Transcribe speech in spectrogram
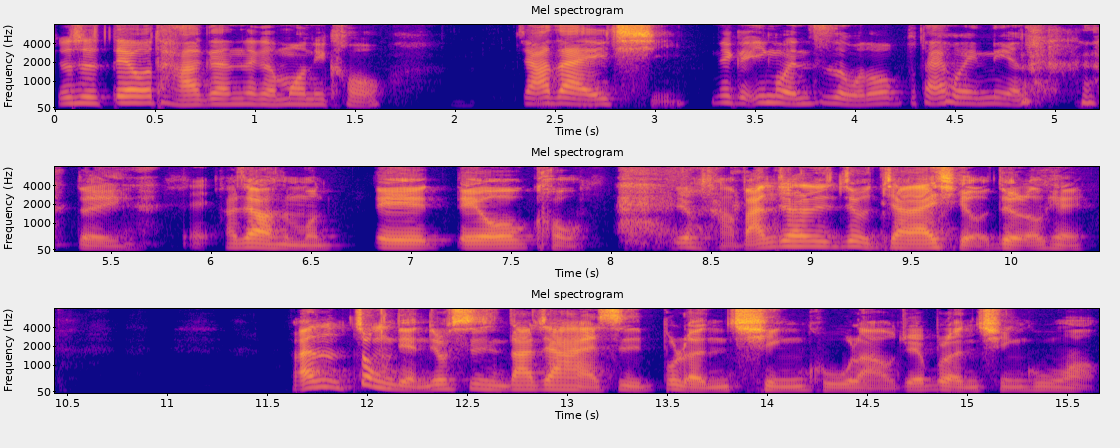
就是 Delta 跟那个 Monaco。加在一起，那个英文字我都不太会念。对，它叫什么 d d o c o 就好，反正就是就加在一起了。对，OK。反正重点就是大家还是不能轻忽啦，我觉得不能轻忽哦。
